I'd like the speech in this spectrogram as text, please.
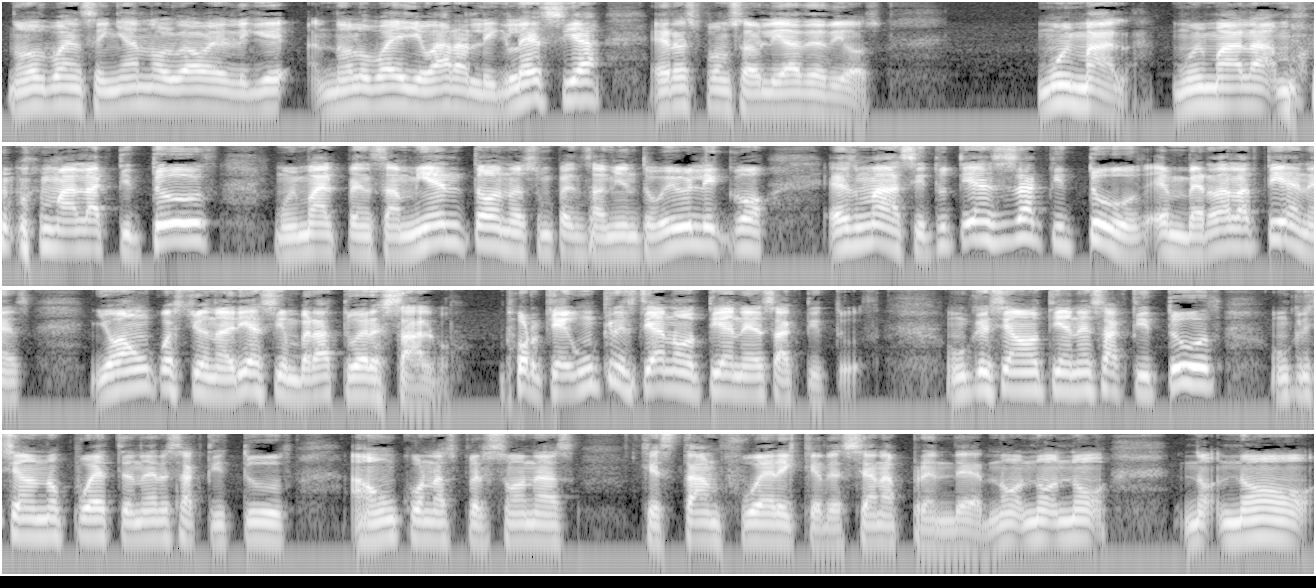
no lo voy a enseñar, no lo voy a, no lo voy a llevar a la iglesia, es responsabilidad de Dios muy mala, muy mala, muy, mala actitud, muy mal pensamiento, no es un pensamiento bíblico. Es más, si tú tienes esa actitud, en verdad la tienes, yo aún cuestionaría si en verdad tú eres salvo. Porque un cristiano no tiene esa actitud. Un cristiano no tiene esa actitud, un cristiano no puede tener esa actitud aún con las personas que están fuera y que desean aprender. No, no, no, no, no,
